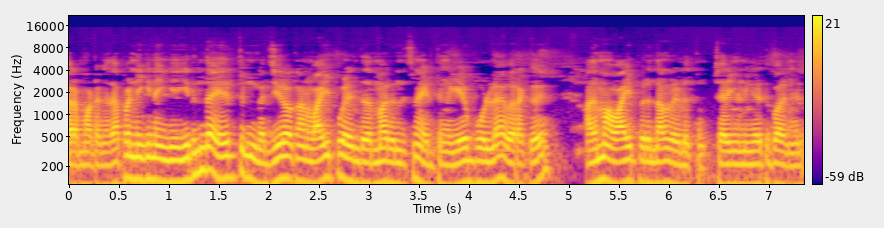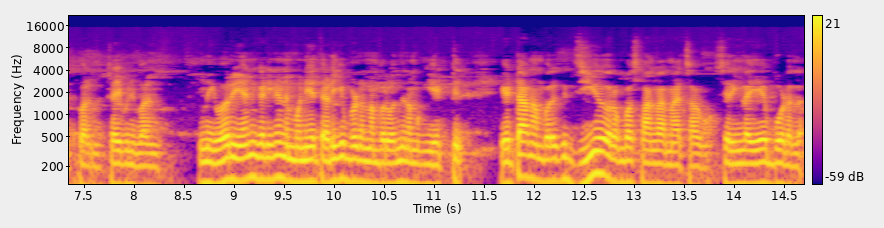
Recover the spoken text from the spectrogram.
வர மாட்டேங்குது. அப்போ இன்றைக்கி நீங்கள் இருந்தால் எடுத்துக்கங்க. ஜீரோக்கான வாய்ப்பு இருந்த மாதிரி இருந்துச்சுன்னா எடுத்துங்க. ஏ போர்டில் வரக்கு அதுமாதிரி வாய்ப்பு இருந்தாலும் எடுக்கும். சரிங்க நீங்கள் எடுத்து பாருங்கள் எடுத்து பாருங்கள் ட்ரை பண்ணி பாருங்கள் இன்றைக்கி வரும். ஏன்னு கேட்டிங்கன்னா நம்ம நேற்று அடிக்கப்பட்ட நம்பர் வந்து நமக்கு எட்டு. எட்டாம் நம்பருக்கு ஜீரோ ரொம்ப ஸ்ட்ராங்காக மேட்ச் ஆகும். சரிங்களா? ஏ போர்டில்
